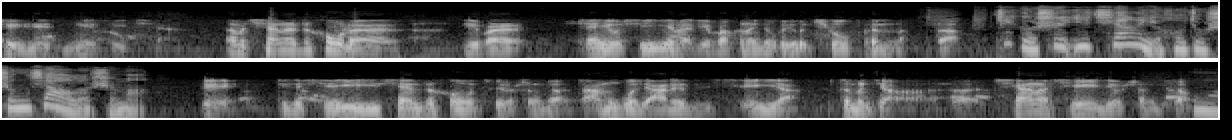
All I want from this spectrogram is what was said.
这些你也可以签。那么签了之后呢，里边儿既然有协议了，里边儿可能就会有纠纷了，是吧？这个是一签了以后就生效了是吗？对，这个协议一签之后它就生效。咱们国家的协议啊，这么讲啊，说签了协议就生效。嗯，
